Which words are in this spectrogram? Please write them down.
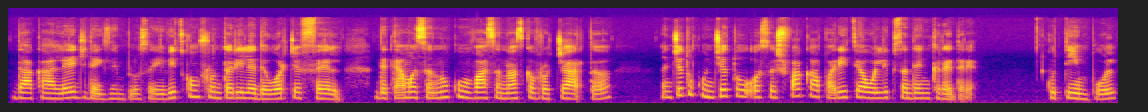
Dacă alegi, de exemplu, să eviți confruntările de orice fel, de teamă să nu cumva să nască vreo ceartă, încetul cu încetul o să-și facă apariția o lipsă de încredere. Cu timpul,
